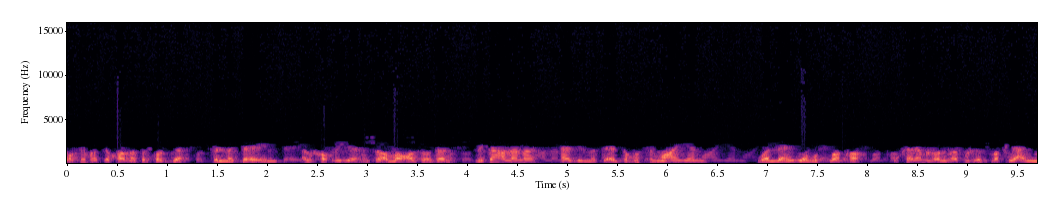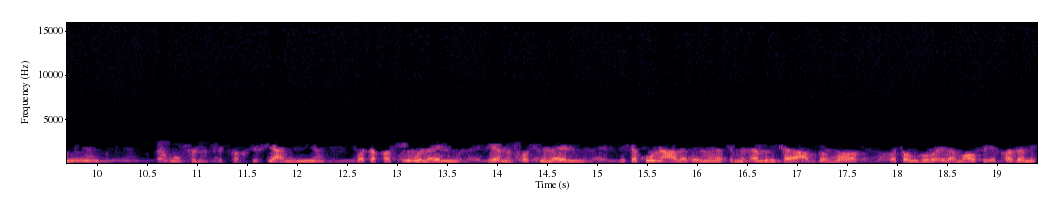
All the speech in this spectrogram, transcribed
وصفة إقامة الحجة في المسائل الخفية إن شاء الله عز وجل لتعلم هذه المسائل تخص معين ولا هي مطلقة. وكلام العلماء في الإطلاق يعني مين؟ كلامه في التخصيص يعني مين؟ وتقاسيم العلم هي من حسن العلم. لتكون على بينة من أمرك يا عبد الله وتنظر إلى مواطئ قدمك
